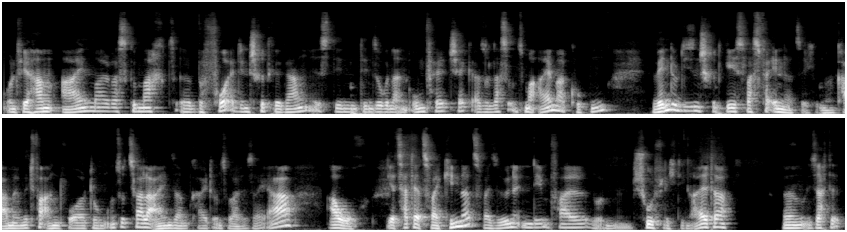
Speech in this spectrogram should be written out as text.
Und wir haben einmal was gemacht, äh, bevor er den Schritt gegangen ist, den, den sogenannten Umfeldcheck. Also lass uns mal einmal gucken, wenn du diesen Schritt gehst, was verändert sich? Und dann kam er mit Verantwortung und sozialer Einsamkeit und so weiter. Ich sage, ja, auch. Jetzt hat er zwei Kinder, zwei Söhne in dem Fall, so im schulpflichtigen Alter. Ähm, ich sagte,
